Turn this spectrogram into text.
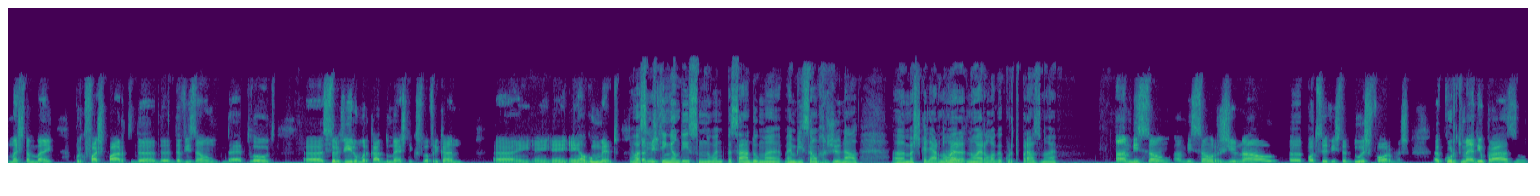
mas também porque faz parte da, da, da visão da Upload servir o mercado doméstico sul-africano Uh, em, em, em, algum momento. Vocês Portanto, tinham, disse-me, no ano passado, uma ambição regional, uh, mas se calhar não era, não era logo a curto prazo, não é? A ambição, a ambição regional uh, pode ser vista de duas formas. A curto e médio prazo,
